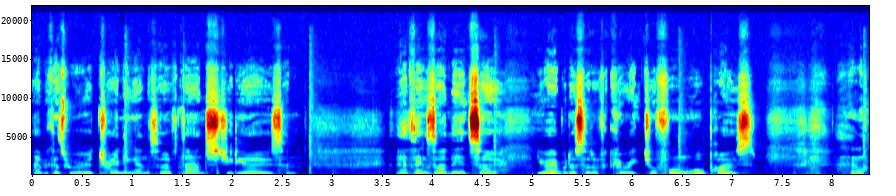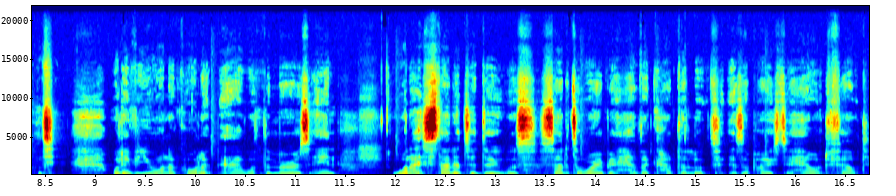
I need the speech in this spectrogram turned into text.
uh, because we were training in sort of dance studios and, and things like that. So you're able to sort of correct your form or pose, whatever you want to call it, uh, with the mirrors. And what I started to do was started to worry about how the kata looked as opposed to how it felt.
